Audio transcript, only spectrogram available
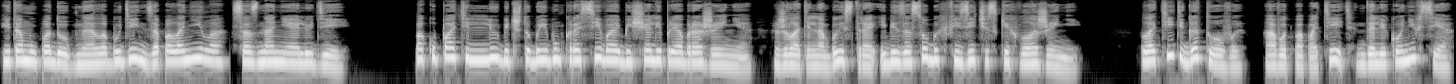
и тому подобное лабудень заполонило сознание людей. Покупатель любит, чтобы ему красиво обещали преображение, желательно быстро и без особых физических вложений. Платить готовы, а вот попотеть далеко не все.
